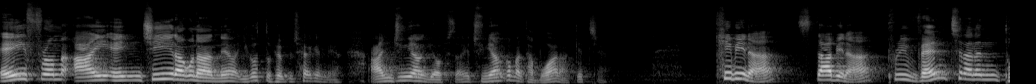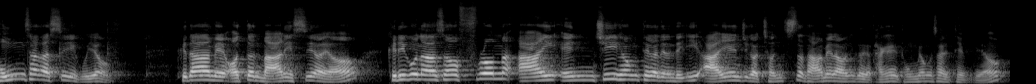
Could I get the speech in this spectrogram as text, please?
A from ing라고 나왔네요. 이것도 별표 쳐야겠네요. 안 중요한 게 없어요. 중요한 것만 다 모아놨겠죠. keep이나 stop이나 prevent라는 동사가 쓰이고요. 그 다음에 어떤 말이 쓰여요. 그리고 나서 from ing 형태가 되는데 이 ing가 전치사 다음에 나오는 거가 당연히 동명사일 테고요.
